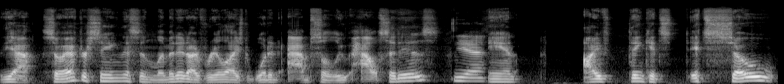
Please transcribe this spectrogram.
Yeah. So after seeing this in limited, I've realized what an absolute house it is. Yeah. and I think it's it's so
